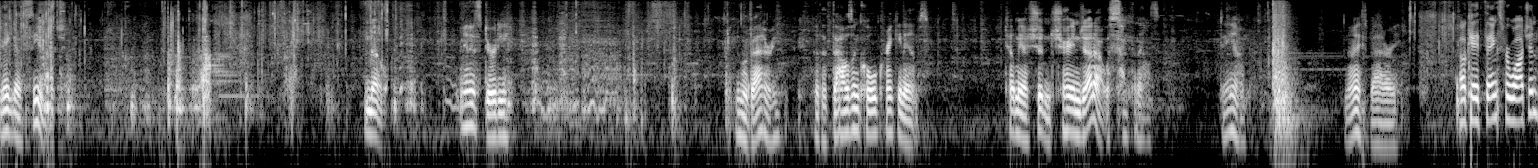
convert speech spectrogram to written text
you ain't gonna see much. No. And it's dirty. Newer battery with a thousand cold cranking amps. Tell me I shouldn't change that out with something else. Damn. Nice battery. Okay, thanks for watching.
